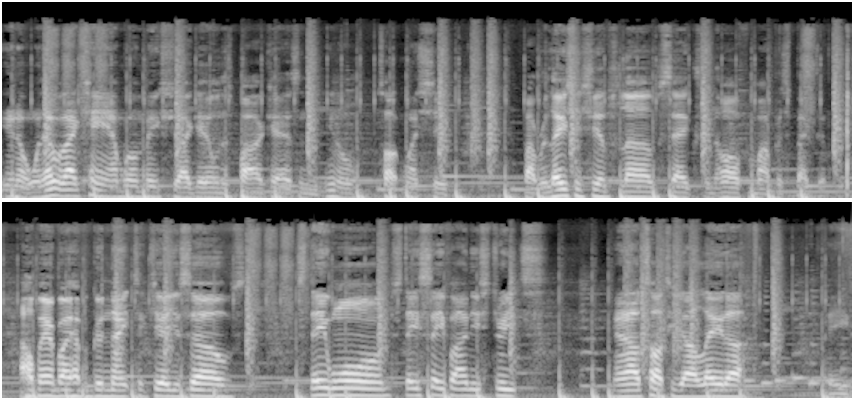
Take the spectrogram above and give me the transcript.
you know, whenever I can, I'm gonna make sure I get on this podcast and you know talk my shit about relationships, love, sex, and all from my perspective. I hope everybody have a good night. Take care of yourselves. Stay warm. Stay safe on these streets. And I'll talk to y'all later. Peace.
